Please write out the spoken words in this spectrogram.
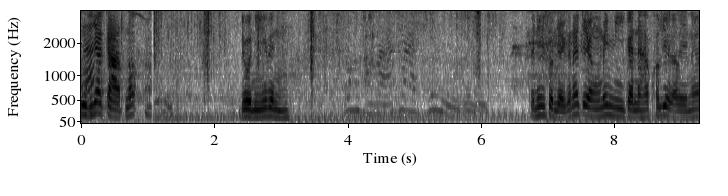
ภูมินะอากาศเนาะเดี๋ยวนี้เป็น อันนี้ส่วนใหญ่ก็น่าจะยังไม่มีกันนะครับเขาเรียกอะไรนะ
